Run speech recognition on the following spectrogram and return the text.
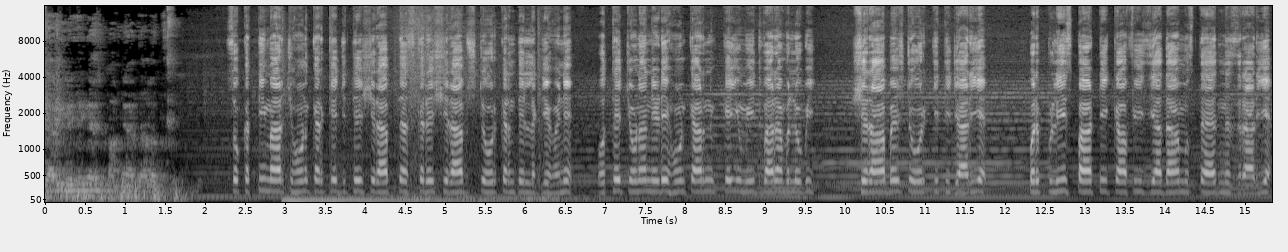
ਜਾਰੀ ਰਹੇਗਾ ਇਸ ਮਾਮਲੇ ਅਦਾਲਤ। ਸੋ 31 ਮਾਰਚ ਹੋਣ ਕਰਕੇ ਜਿੱਥੇ ਸ਼ਰਾਬ ਤਸਕਰ ਸ਼ਰਾਬ ਸਟੋਰ ਕਰਨ ਤੇ ਲੱਗੇ ਹੋਏ ਨੇ, ਉੱਥੇ ਚੋਣਾਂ ਨੇੜੇ ਹੋਣ ਕਾਰਨ ਕਈ ਉਮੀਦਵਾਰਾਂ ਵੱਲੋਂ ਵੀ ਸ਼ਰਾਬ ਸਟੋਰ ਕੀਤੀ ਜਾ ਰਹੀ ਹੈ। ਪਰ ਪੁਲਿਸ ਪਾਰਟੀ ਕਾਫੀ ਜ਼ਿਆਦਾ ਮੁਸਤੈਦ ਨਜ਼ਰ ਆ ਰਹੀ ਹੈ।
